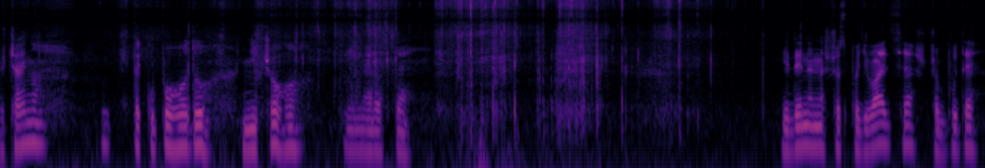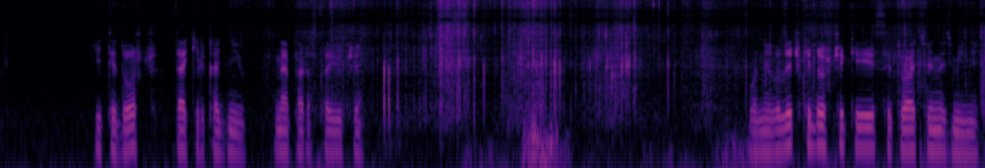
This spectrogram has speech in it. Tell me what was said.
Звичайно, в таку погоду нічого не росте. Єдине на що сподіваюся, що буде йти дощ декілька днів, не перестаючи. Бо невеличкі дощики ситуацію не змінять.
